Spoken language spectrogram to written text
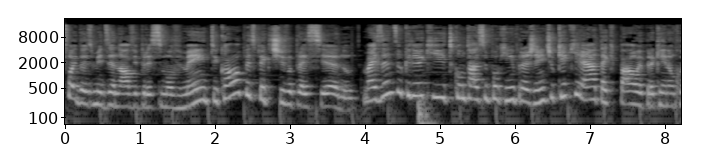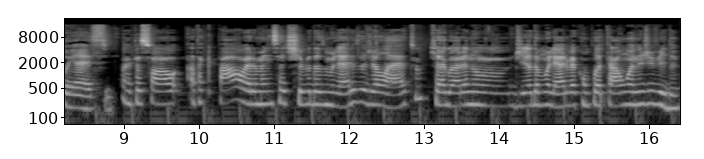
foi 2019 para esse movimento e qual a perspectiva para esse ano? Mas antes eu queria que tu contasse um pouquinho pra gente o que que é a Tech Power para quem não conhece. Oi, pessoal. A Tech Power é uma iniciativa das mulheres da Dialeto, que agora no Dia da Mulher vai completar um ano de vida.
